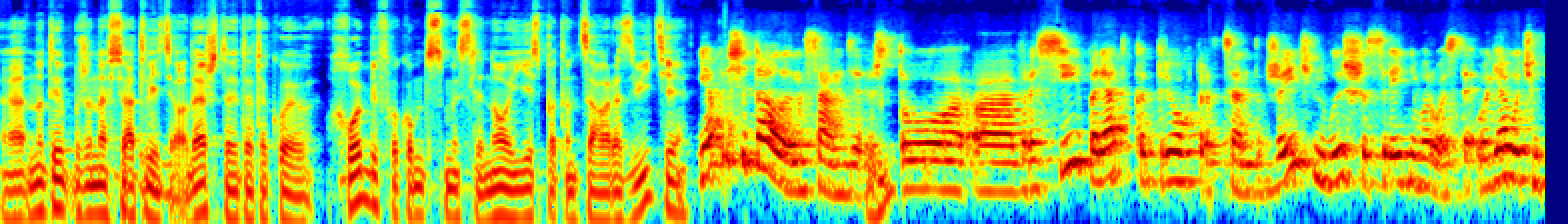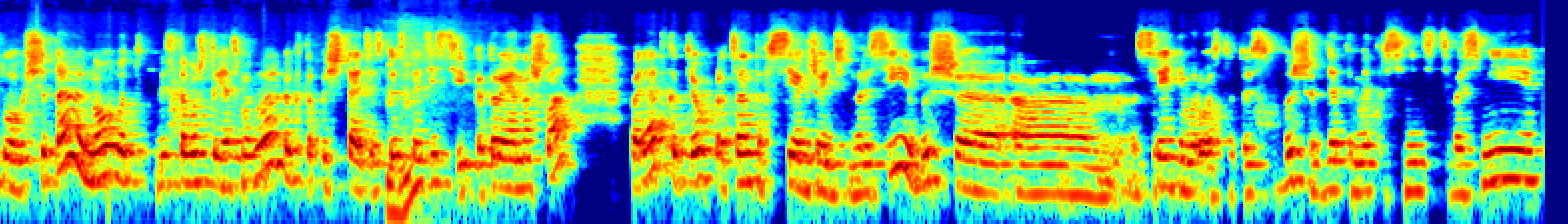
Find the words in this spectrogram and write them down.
э, но ты уже на все ответила, да, что это такое хобби в каком-то смысле, но есть потенциал развития. Я посчитала, на самом деле, mm-hmm. что э, в России порядка 3% женщин выше среднего роста. Я очень плохо считаю, но вот из того, что я смогла как-то посчитать, из той mm-hmm. статистики, которую я нашла, порядка 3% всех женщин в России выше э, среднего роста, то есть выше где-то метра семьдесят восьми,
